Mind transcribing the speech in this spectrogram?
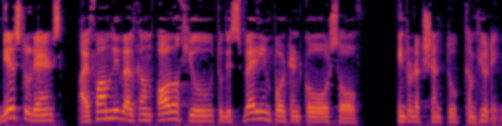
Dear students, I formally welcome all of you to this very important course of Introduction to Computing.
